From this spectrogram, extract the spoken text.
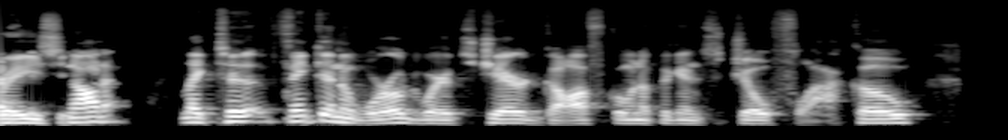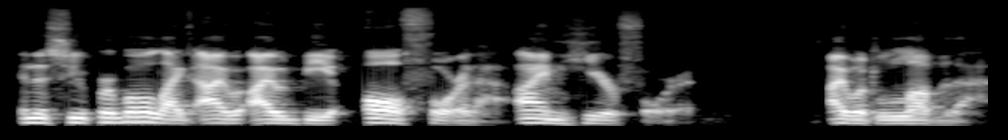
not it's not like to think in a world where it's Jared Goff going up against Joe Flacco in the Super Bowl. Like I I would be all for that. I'm here for it. I would love that.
